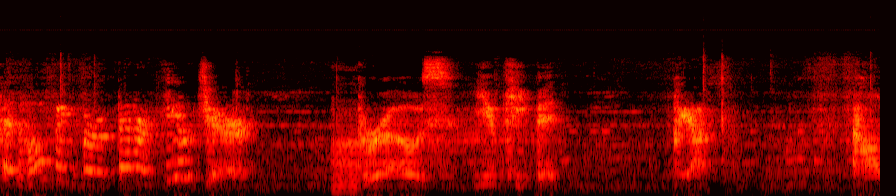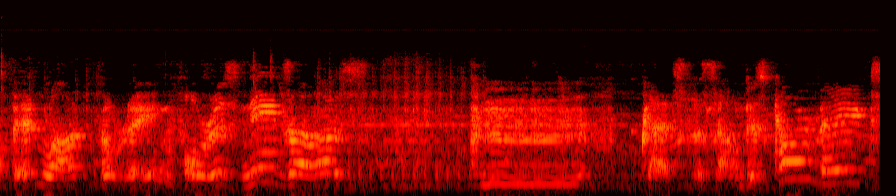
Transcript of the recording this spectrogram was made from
And hoping for a better future. Gross. You keep it. Yes. I'll then lock the rainforest needs us. Hmm. That's the sound his car makes.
